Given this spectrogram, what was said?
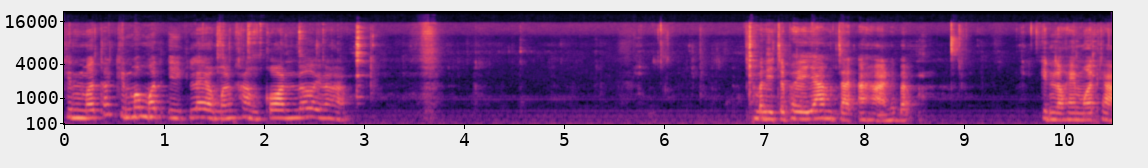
กินมดถ้ากินมะมดอีกแล้วเหมือนขังก้อนเลยนะคะวันนี้จะพยายามจัดอาหารที่แบบ กินเราให้มดค่ะ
